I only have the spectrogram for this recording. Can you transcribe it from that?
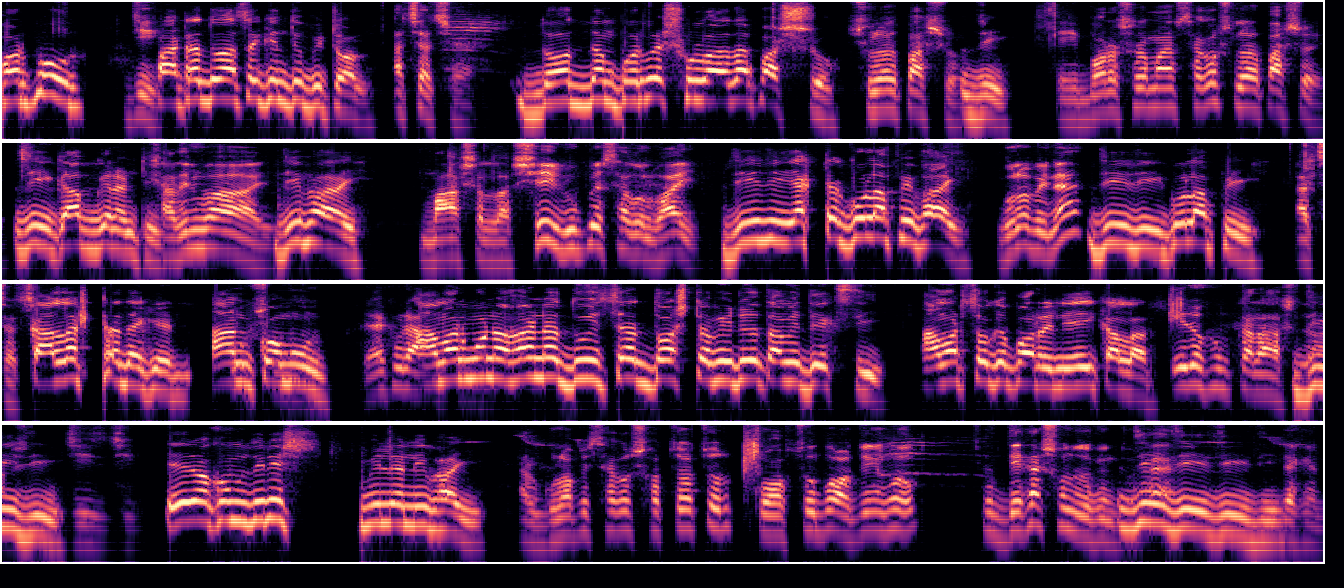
ভরপুর। পাঠা তো আছে কিন্তু বিটল। আচ্ছা আচ্ছা। দর দাম পড়বে ষোলো হাজার পাঁচশো। ষোলো হাজার পাঁচশো? জি। এই বড় সড়ো মাস ছাগল ষোলো হাজার পাঁচশো? জি গাব গ্যারান্টি স্বাধীন ভাই। জি ভাই। মার্শাল্লাহ সেই রূপে ছাগল ভাই? জি জি একটা গোলাপি ভাই। গোলাপি না? জি জি গোলাপি। আচ্ছা আচ্ছা। কালারটা দেখেন আনকমন। আমার মনে হয় না দুই চার দশটা ভিডিওতে আমি দেখছি। আমার চোখে পড়েনি এই কালার। এরকম কালার জি, জি। জি জি। এরকম জিনিস মিলেনি ভাই। আর গোলাপি ছাগল সচরাচর ক্রস ওভার হোক দেখা সুন্দর কিন্তু জি হ্যাঁ? জি জি জি। দেখেন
